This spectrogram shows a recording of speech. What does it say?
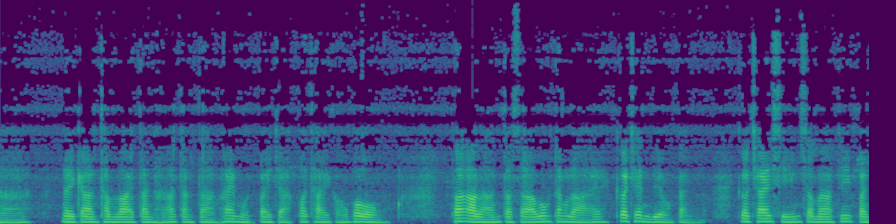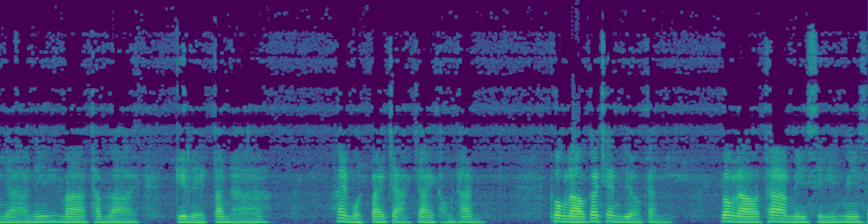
หา ในการทำลายตัณหาต่างๆ ให้หมดไปจากพระทัยของพระองค์ พระอาหารหันตสาวกทั้งหลายก็เช่นเดียวกัน ก็ใช้ศีลสมาธิปัญญานี้มาทำลายกิเลสตัณหา ให้หมดไปจากใจของท่าน พวกเราก็เช่นเดียวกัน พวกเราถ้ามีศีลมีส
